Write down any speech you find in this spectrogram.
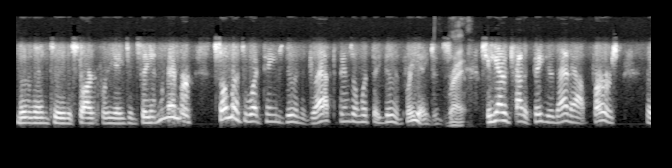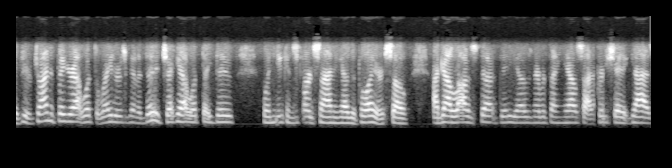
move into the start of free agency. And remember, so much of what teams do in the draft depends on what they do in free agency. Right. So you got to try to figure that out first. If you're trying to figure out what the Raiders are going to do, check out what they do when you can start signing other players. So I got a lot of stuff, videos and everything else. I appreciate it, guys.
